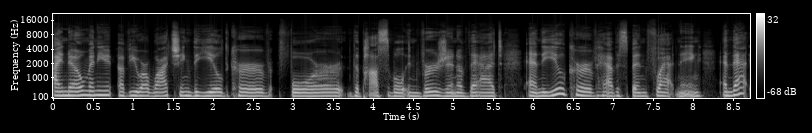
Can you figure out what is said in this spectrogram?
I know many of you are watching the yield curve for the possible inversion of that, and the yield curve has been flattening, and that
